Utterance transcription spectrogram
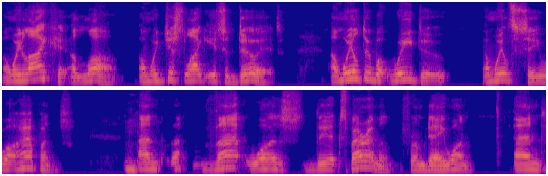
and we like it a lot and we just like you to do it and we'll do what we do and we'll see what happens. Mm. and that, that was the experiment from day one. And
